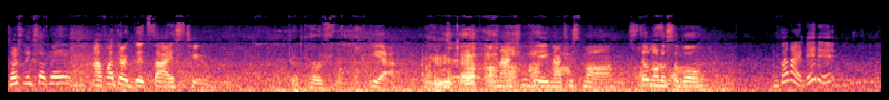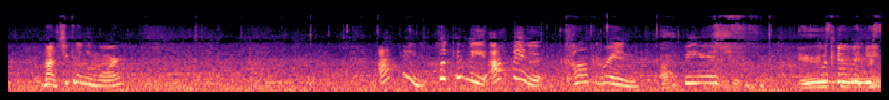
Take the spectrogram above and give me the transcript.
Don't you think so, babe? I thought they're a good size too. They're perfect. Yeah. not too big, not too small. Still noticeable. I'm glad I did it. I'm not a chicken anymore. I mean, look at me. I've been conquering fears. Ears Look at me.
